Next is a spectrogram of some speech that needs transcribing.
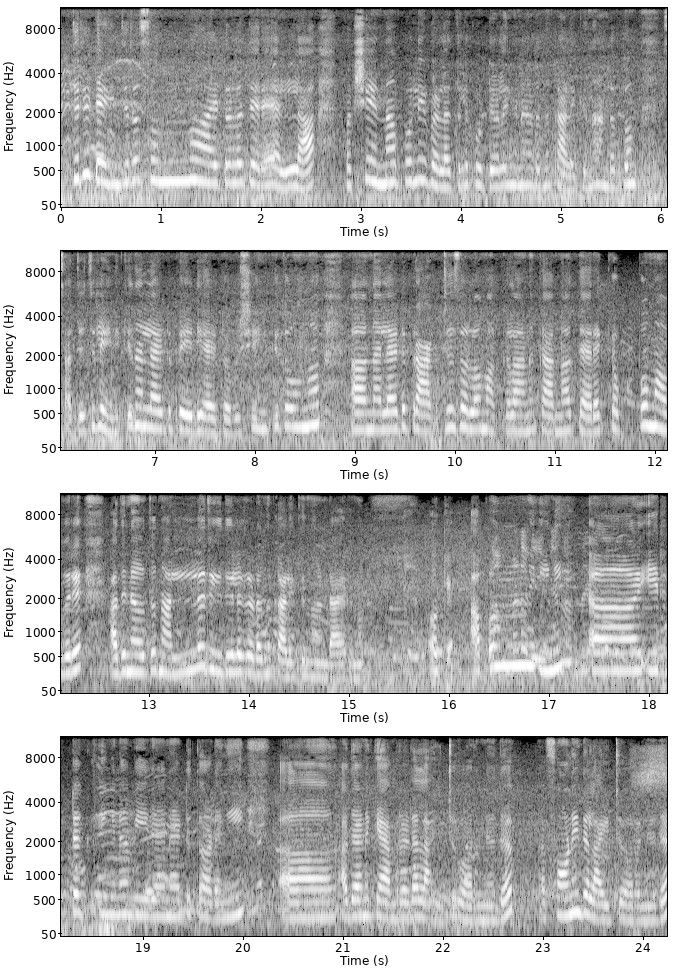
ഒത്തിരി ഡേഞ്ചറസ് ഒന്നും ആയിട്ടുള്ള തിരയല്ല. പക്ഷേ എന്നാൽ പോലും ഈ വെള്ളത്തിൽ കുട്ടികൾ ഇങ്ങനെ കിടന്ന് കളിക്കുന്ന കണ്ടപ്പം സത്യത്തിൽ എനിക്ക് നല്ലതായിട്ട് പേടിയായിട്ടോ. പക്ഷേ എനിക്ക് തോന്നുന്നു നല്ലതായിട്ട് പ്രാക്ടീസ് ഉള്ള മക്കളാണ്. കാരണം ആ തിരക്കൊപ്പം അവർ അതിനകത്ത് നല്ല രീതിയിൽ കിടന്ന് കളിക്കുന്നുണ്ടായിരുന്നു. ഓക്കെ അപ്പം ഇനി ഇരുട്ട് ഇങ്ങനെ വീഴാനായിട്ട് തുടങ്ങി. അതാണ് ക്യാമറയുടെ ലൈറ്റ് കുറഞ്ഞത് ഫോണിന്റെ ലൈറ്റ് കുറഞ്ഞത്.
